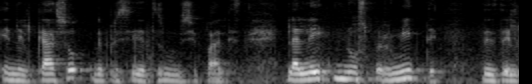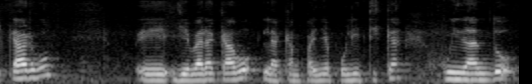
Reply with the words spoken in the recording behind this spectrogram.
en el caso de presidentes municipales. La ley nos permite desde el cargo eh, llevar a cabo la campaña política cuidando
